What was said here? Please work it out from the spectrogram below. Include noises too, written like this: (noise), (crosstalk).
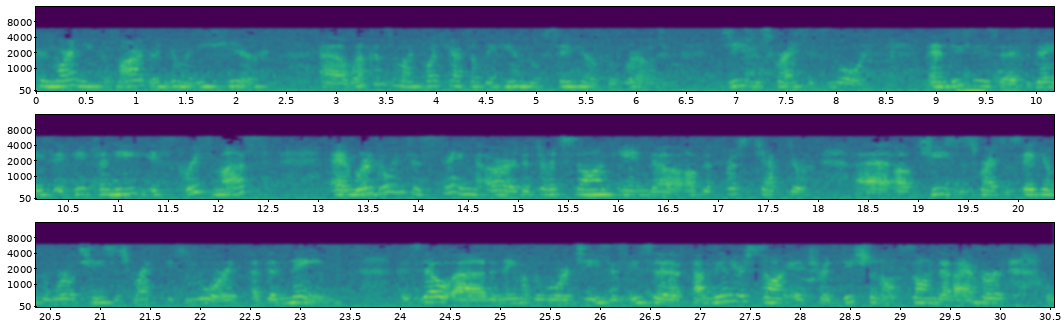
Good morning, Margaret Newman here. Uh, welcome to my podcast of the hymn of Savior of the world, Jesus Christ is Lord. And this is uh, today's Epiphany. It's Christmas, and we're going to sing uh, the third song in the, of the first chapter uh, of Jesus Christ, the Savior of the world. Jesus Christ is Lord. Uh, the name so, uh, the name of the Lord Jesus is a familiar song, a traditional song that I heard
